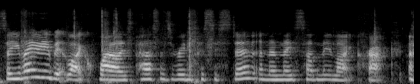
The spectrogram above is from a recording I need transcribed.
So you may be a bit like, wow, this person's really persistent, and then they suddenly like crack.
